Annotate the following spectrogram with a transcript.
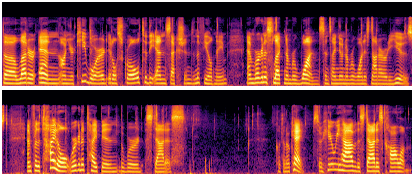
the letter N on your keyboard, it'll scroll to the N sections in the field name, and we're going to select number 1, since I know number 1 is not already used. And for the title, we're going to type in the word status. Click on OK. So here we have the status column.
